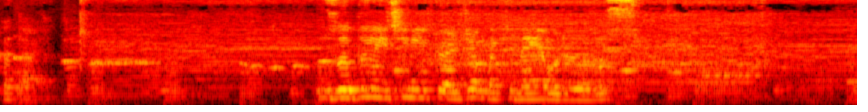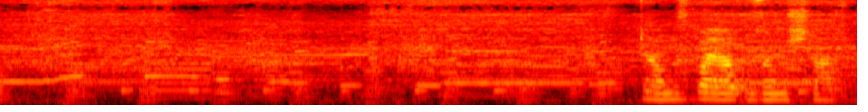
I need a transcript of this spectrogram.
Hadi. Uzadığı için ilk önce makineye vuruyoruz. Yalnız bayağı uzamışlar.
